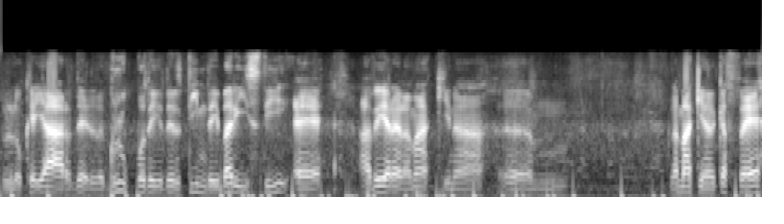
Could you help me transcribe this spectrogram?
l'OKR del gruppo dei- del team dei baristi è avere la macchina, ehm, la macchina del caffè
